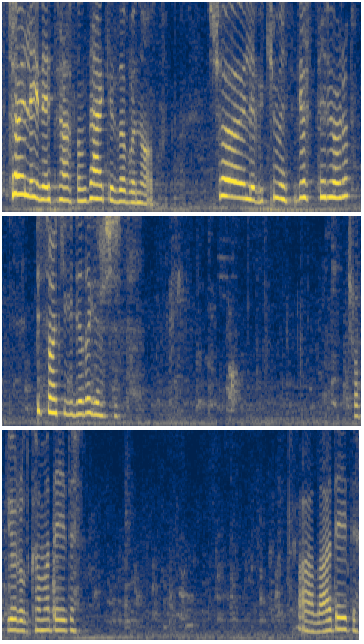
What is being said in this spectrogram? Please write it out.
Söyleyin etrafınıza herkes abone olsun. Şöyle bir kümesi gösteriyorum. Bir sonraki videoda görüşürüz. Çok yorulduk ama değdi. Vallahi değdi.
